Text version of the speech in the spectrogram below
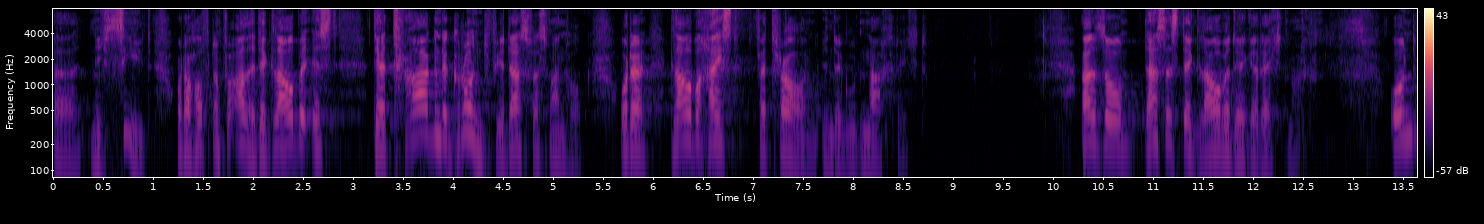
äh, nicht sieht. Oder Hoffnung für alle. Der Glaube ist der tragende Grund für das, was man hofft. Oder Glaube heißt Vertrauen in der guten Nachricht. Also das ist der Glaube, der gerecht macht. Und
